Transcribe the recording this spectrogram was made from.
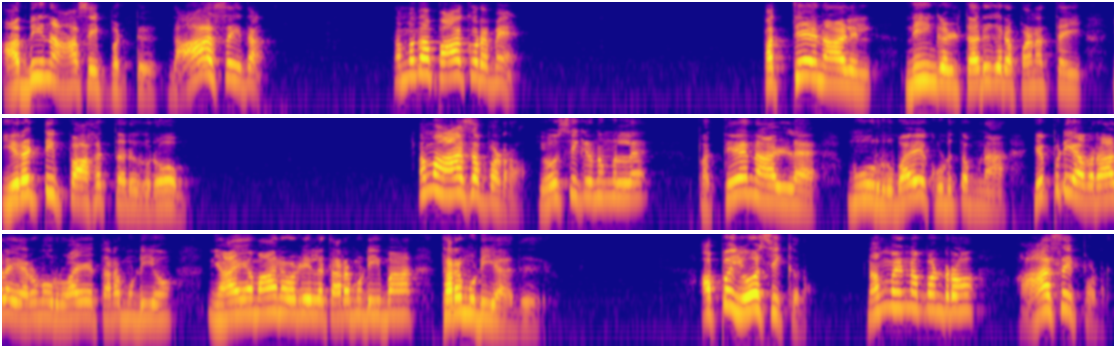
அப்படின்னு ஆசைப்பட்டு இந்த ஆசை தான். நம்ம தான் பார்க்குறோமே பத்தே நாளில் நீங்கள் தருகிற பணத்தை இரட்டிப்பாக தருகிறோம். நம்ம ஆசைப்படுறோம். யோசிக்கணும் இல்லை பத்தே நாளில் நூறு ரூபாயை கொடுத்தோம்னா எப்படி அவரால் இரநூறுவாயை தர முடியும்? நியாயமான வழியில் தர முடியுமா? தர முடியாது. அப்போ யோசிக்கணும். நம்ம என்ன பண்ணுறோம் ஆசைப்படுறோம்.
